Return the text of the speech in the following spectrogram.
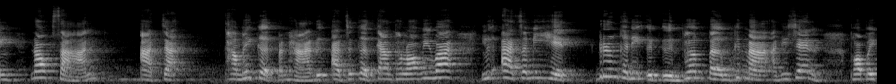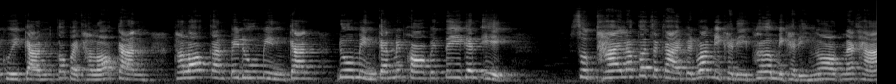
ง นอกศาลอาจจะ ทำให้เกิดปัญหาหรืออาจจะเกิดการทะเลาะวิวาทหรืออาจจะมีเหตุเรื่องคดีอื่น ๆ เพิ่มเติมขึ้นมาอาทิเช่น พอไปคุยกันก็ไปทะเลาะกัน ทะเลาะกันไปดูหมิ่นกัน ดูหมิ่นกันไม่พอไปตีกันอีก สุดท้ายแล้วก็จะกลายเป็นว่ามีคดีเพิ่มมีคดีงอกนะคะ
